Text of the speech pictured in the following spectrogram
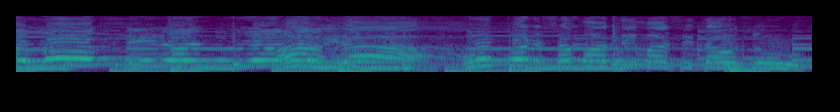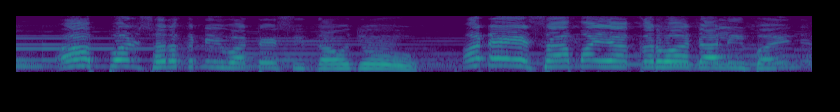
અલગ નિરંજન હા વીરા હું પણ સમાધિમાં સીધાવ છું આપ પણ સરકની વાટે સીધાવજો અને સામાયા કરવા ડાલીબાઈ ને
